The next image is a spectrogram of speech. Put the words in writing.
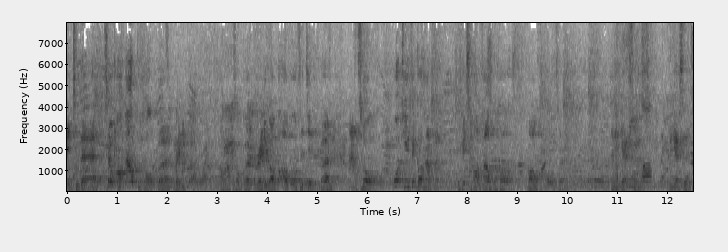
into there. So our alcohol burned really well, right? Our alcohol burned really well, but our water didn't burn at all. What do you think will happen if it's half alcohol, half water? Then it gets this. It gets this.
